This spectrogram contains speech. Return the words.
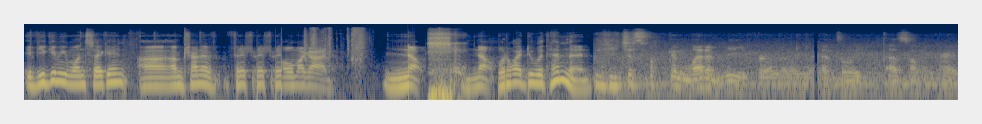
if you give me one second, uh, I'm trying to finish, finish. Oh my god. No. No. What do I do with him then? You just fucking let him be for a little bit until he does something crazy.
